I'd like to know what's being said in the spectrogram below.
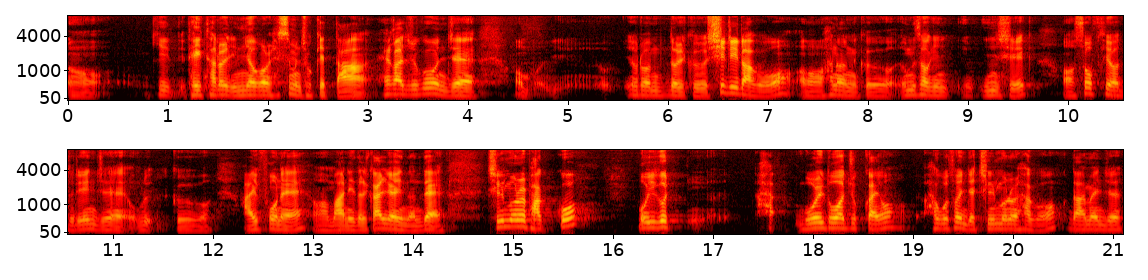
어, 이 데이터를 입력을 했으면 좋겠다 해가지고 이제 어, 뭐, 여러분들 그 실이라고 어, 하는 그 음성 인, 인식 어, 소프트웨어들이 이제 우리 그 아이폰에 어, 많이들 깔려 있는데 질문을 받고 뭐 이거 하- 뭘 도와줄까요? 하고서 이제 질문을 하고 그다음에 이제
